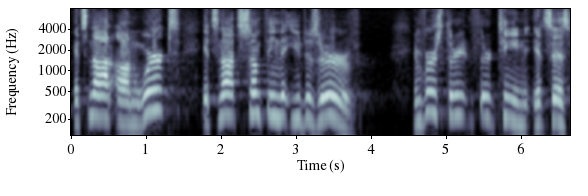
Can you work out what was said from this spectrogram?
it's not on works, it's not something that you deserve. In verse 13, it says,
